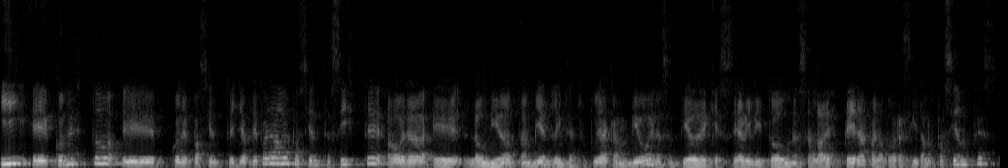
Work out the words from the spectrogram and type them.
Y eh, con esto, eh, con el paciente ya preparado, el paciente asiste. Ahora eh, la unidad también, la infraestructura cambió en el sentido de que se habilitó una sala de espera para poder recibir a los pacientes,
